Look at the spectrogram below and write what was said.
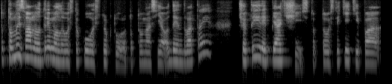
Тобто ми з вами отримали ось таку ось структуру. Тобто, у нас є 1, 2, 3, 4, 5, 6. Тобто, ось такі, типа,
